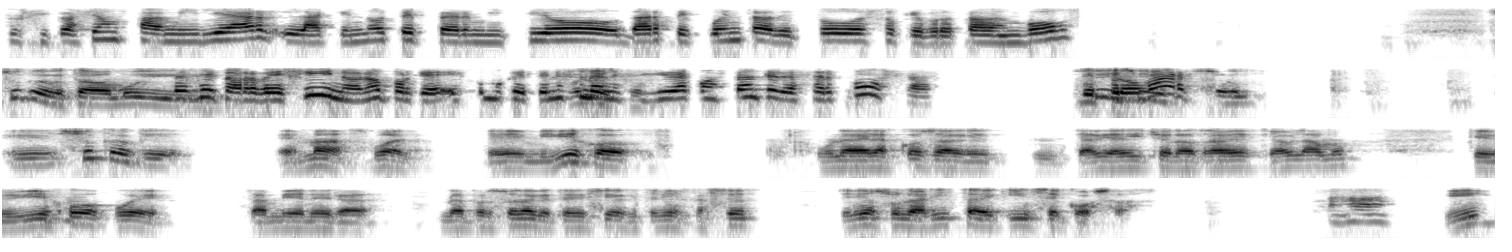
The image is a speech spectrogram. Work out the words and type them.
tu situación familiar la que no te permitió darte cuenta de todo eso que brotaba en vos? Yo creo que estaba muy... Ese torbellino, ¿no? Porque es como que tenés una necesidad constante de hacer cosas, de probarte. Eh, yo creo que, es más, bueno, eh, mi viejo, una de las cosas que te había dicho la otra vez que hablamos, que mi viejo, pues, también era una persona que te decía que tenías que hacer, tenías una lista de 15 cosas. Ajá. Y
